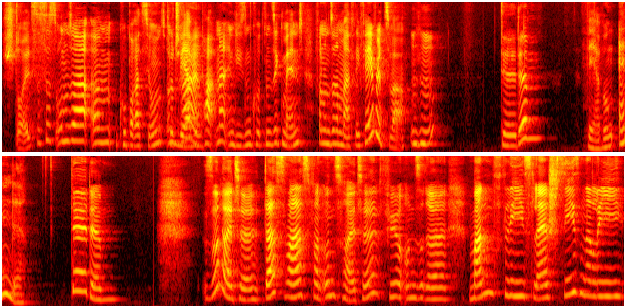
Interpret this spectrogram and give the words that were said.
stolz, dass es unser ähm, Kooperations- und Total. Werbepartner in diesem kurzen Segment von unseren Monthly Favorites war. Dadam, Werbung Ende. dadam. So Leute, das war's von uns heute für unsere monthly slash seasonally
